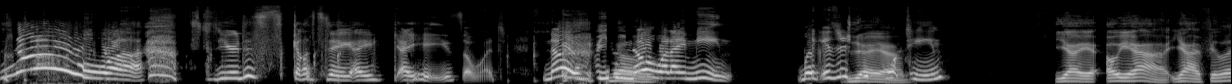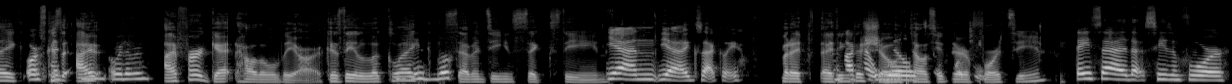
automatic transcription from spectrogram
no, you're disgusting. I I hate you so much. No, but you No. know what I mean. Like, isn't she Yeah, yeah. fourteen yeah, yeah. Yeah. Oh yeah. Yeah, I feel like or cuz fifteen I or whatever? I forget how old they are cuz they look They like look- 17, 16. Yeah, and yeah, exactly. But I th- I think the show Will tells you they're 14. 14. They said that season four,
